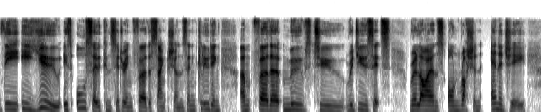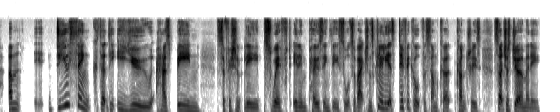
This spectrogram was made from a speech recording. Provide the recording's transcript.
the EU is also considering further sanctions, including um, further moves to reduce its reliance on Russian energy. Um, do you think that the EU has been sufficiently swift in imposing these sorts of actions? Clearly, it's difficult for some co- countries, such as Germany,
